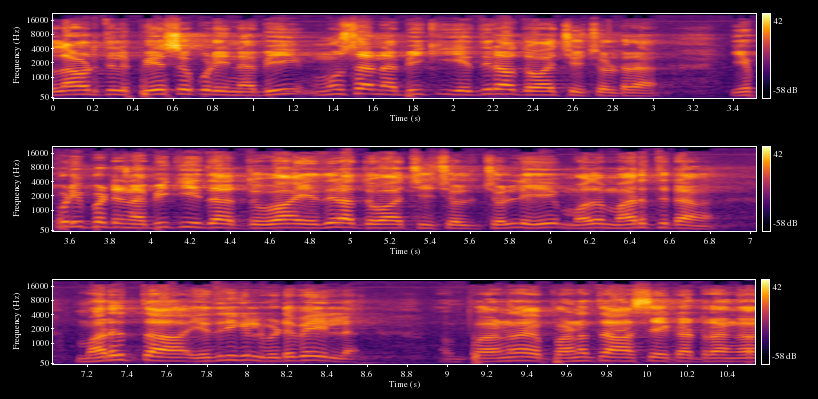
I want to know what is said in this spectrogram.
அல்லாவிடத்தில் பேசக்கூடிய நபி மூசா நபிக்கு எதிராக துவாச்சி சொல்கிற எப்படிப்பட்ட நபிக்கு இதா துவா எதிராக துவாச்சி சொல் சொல்லி முத மறுத்துட்டாங்க. மறுத்தா எதிரிகள் விடவே இல்லை. பண பணத்தை ஆசையை கட்டுறாங்க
